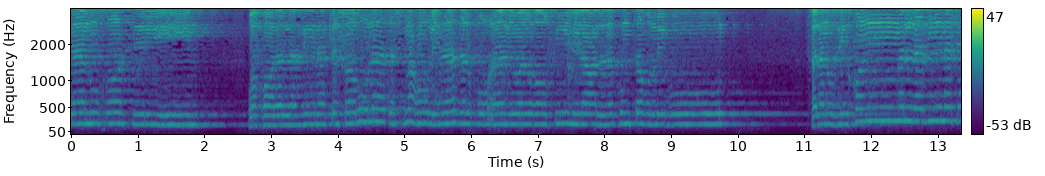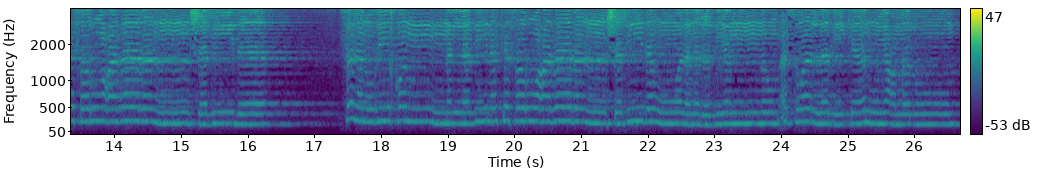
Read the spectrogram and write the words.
كانوا خاسرين. وقال الذين كفروا لا تسمعوا لهذا القرآن والغوا فيه لعلكم تغلبون. فلنذيقن الذين كفروا عذابا شديدا. فلنذيقن الذين كفروا عذابا شديدا ولنجزينهم أسوأ الذي كانوا يعملون.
